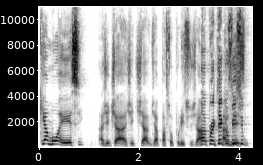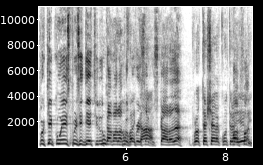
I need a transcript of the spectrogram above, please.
Que amor é esse? A gente já, a gente já, já passou por isso já. Mas por que, que o vice, vezes, por que, que o ex-presidente não estava lá para conversar tá. com os caras, né? O protesto era contra ele.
